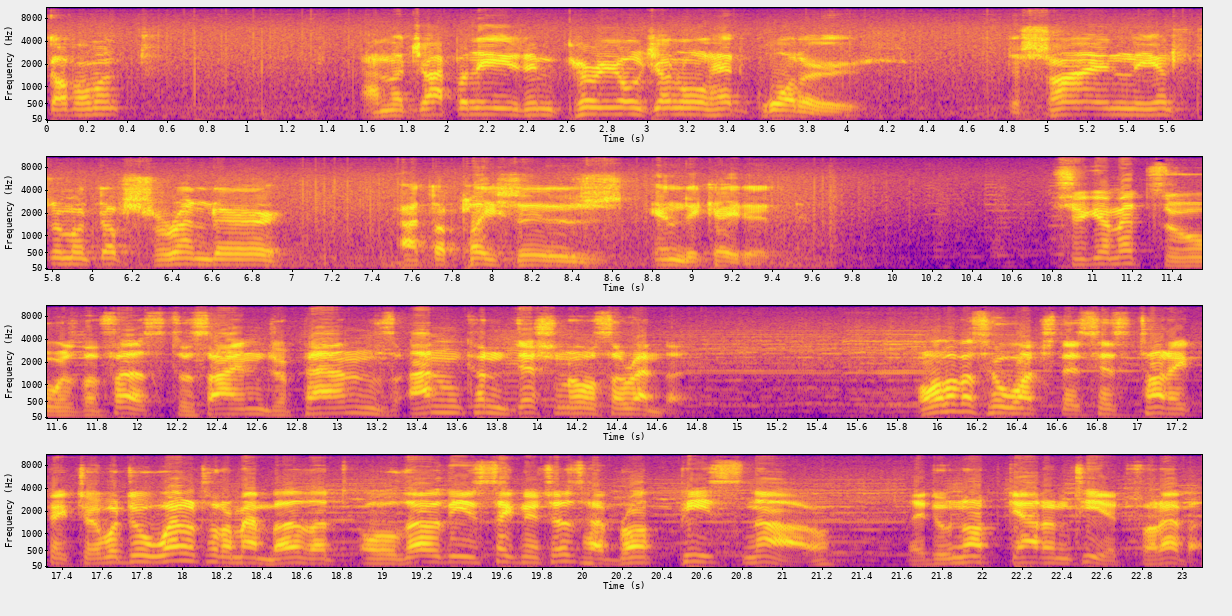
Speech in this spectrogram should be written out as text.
government and the Japanese Imperial General Headquarters to sign the instrument of surrender at the places indicated. Shigemitsu was the first to sign Japan's unconditional surrender. All of us who watch this historic picture would do well to remember that although these signatures have brought peace now, they do not guarantee it forever.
